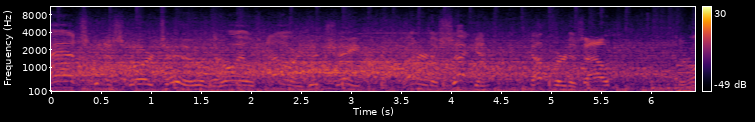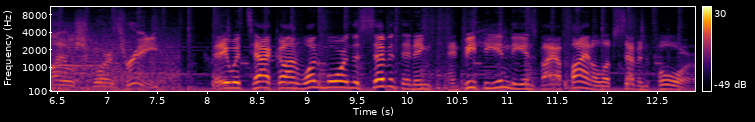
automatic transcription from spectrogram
That's going to score two, and the Royals now are in good shape. Runner to second. Cuthbert is out, and the Royals score three. They would tack on one more in the seventh inning and beat the Indians by a final of 7 4.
